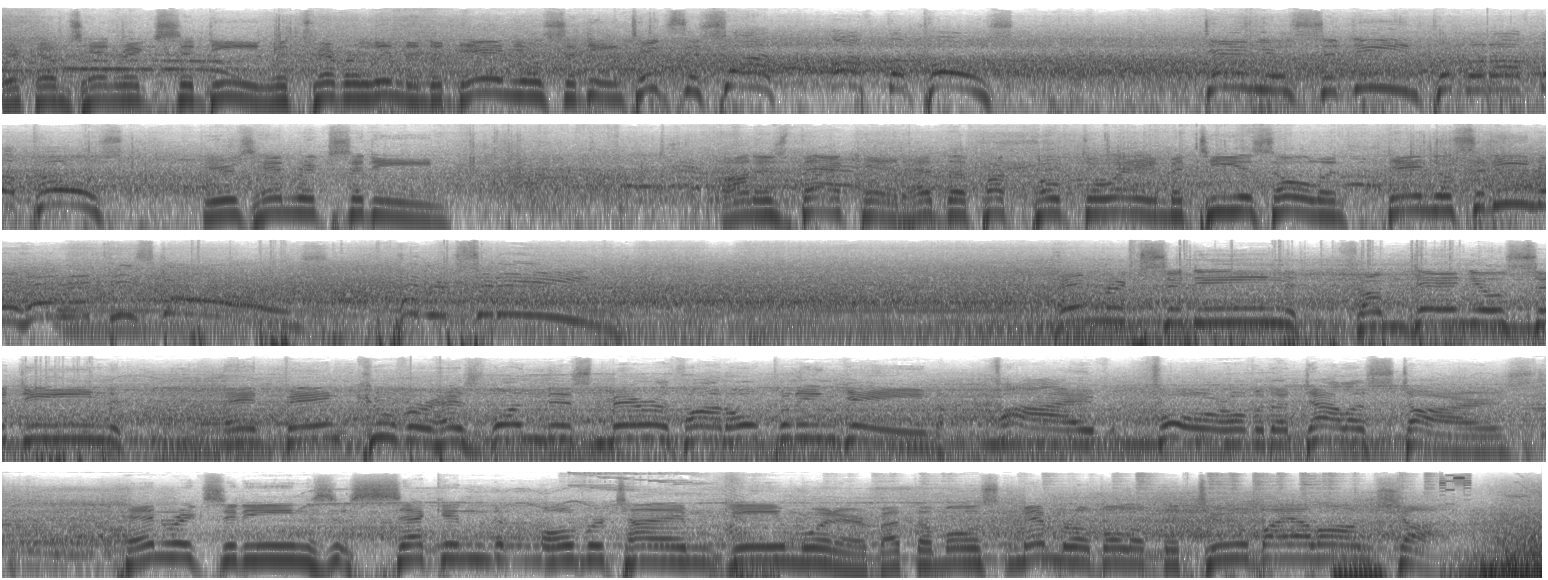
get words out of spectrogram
Here comes Henrik Sedin with Trevor Linden to Daniel Sedin. Takes the shot off the post. Daniel Sedin put one off the post. Here's Henrik Sedin. On his backhand, had the puck poked away. Mattias Öhlund. Daniel Sedin to Henrik. He scores! Henrik Sedin! Henrik Sedin from Daniel Sedin. And Vancouver has won this marathon opening game 5-4 over the Dallas Stars. Henrik Sedin's second overtime game winner, but the most memorable of the two by a long shot.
